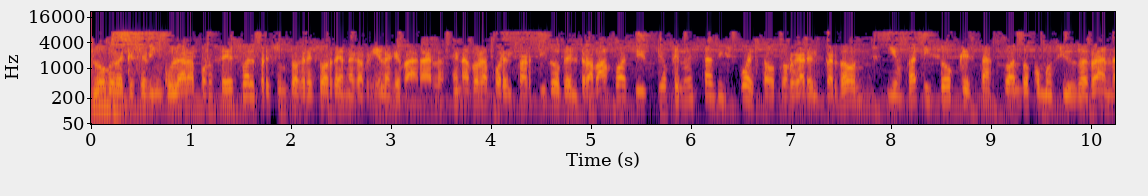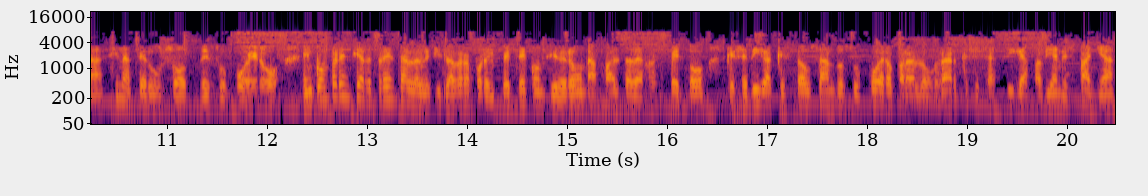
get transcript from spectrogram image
Luego de que se vinculara por proceso al presunto agresor de Ana Gabriela Guevara, la senadora por el Partido del Trabajo advirtió que no está dispuesta a otorgar el perdón y enfatizó que está actuando como ciudadana sin hacer uso de su fuero. En conferencia de prensa, la legisladora por el PT consideró una falta de respeto que se diga que está usando su fuero para lograr que se castigue a Fabián España,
